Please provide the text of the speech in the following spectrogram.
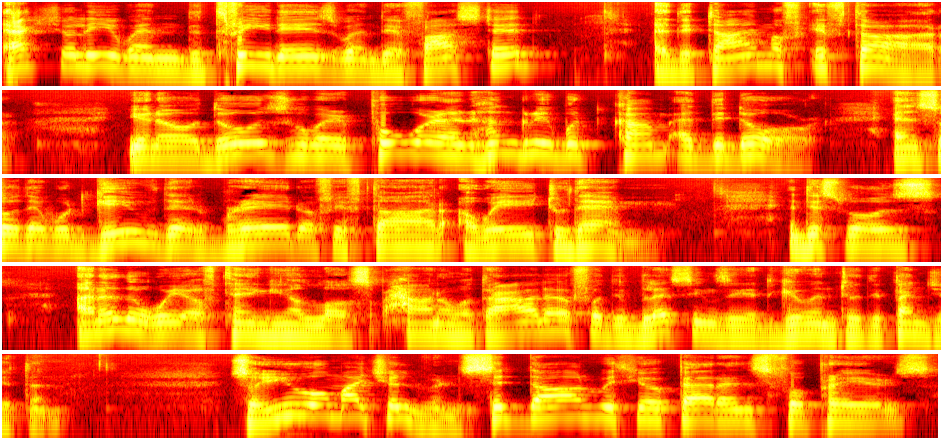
actually, when the three days when they fasted, at the time of iftar, you know, those who were poor and hungry would come at the door, and so they would give their bread of iftar away to them. And this was another way of thanking Allah subhanahu wa ta'ala for the blessings He had given to the Panjatan. So, you, O my children, sit down with your parents for prayers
